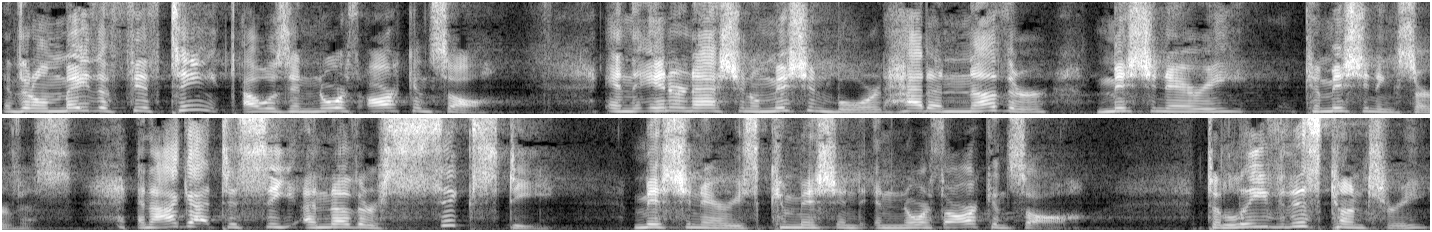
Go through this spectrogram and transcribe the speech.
And then on May the 15th, I was in North Arkansas and the International Mission Board had another missionary commissioning service. And I got to see another 60 missionaries commissioned in North Arkansas to leave this country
